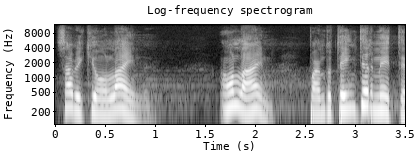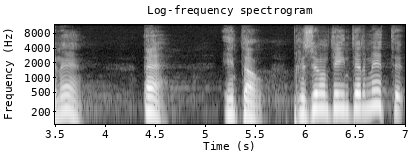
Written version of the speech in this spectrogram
Sabe que online? Online. Quando tem internet, né? É. Então, porque se não tem internet,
